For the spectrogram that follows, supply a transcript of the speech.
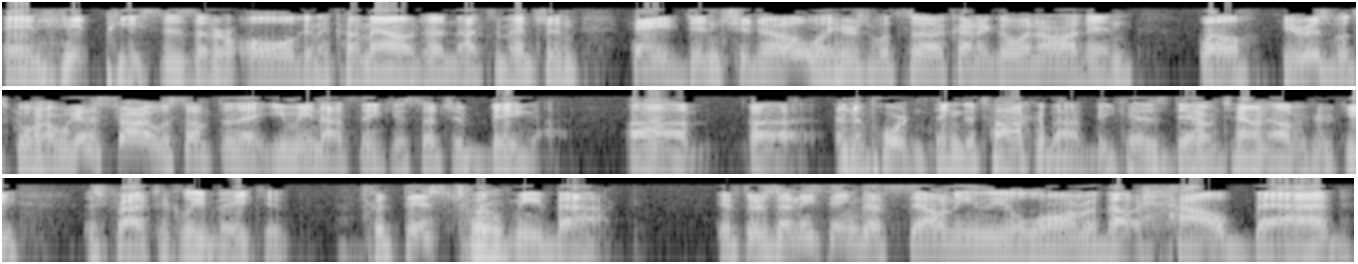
and hit pieces that are all going to come out. Uh, not to mention, hey, didn't you know? Well, here's what's uh, kind of going on. And, well, here is what's going on. We're going to start out with something that you may not think is such a big, um, uh, an important thing to talk about because downtown Albuquerque is practically vacant. But this took True. me back if there's anything that's sounding the alarm about how bad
